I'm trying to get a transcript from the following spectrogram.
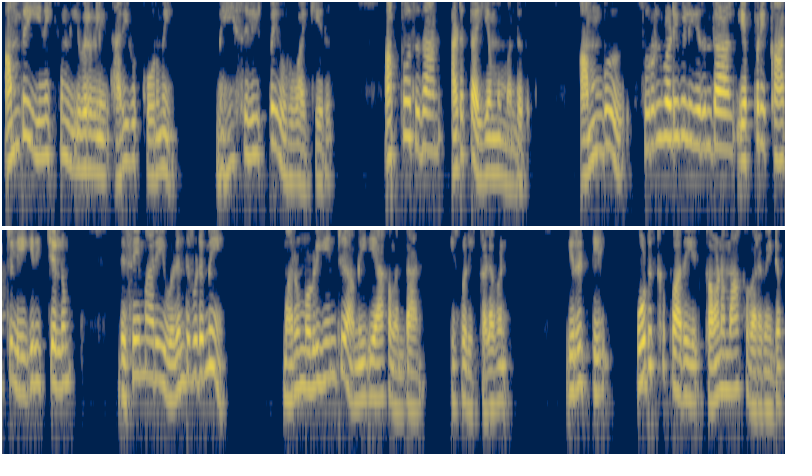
அம்பை இணைக்கும் இவர்களின் அறிவு கூர்மை மெய்சிலிர்ப்பை உருவாக்கியது. அப்போதுதான் அடுத்த ஐயமும் வந்தது. அம்பு சுருள் வடிவில் இருந்தால் எப்படி காற்றில் எகிரிச் செல்லும்? திசை மாறி விழுந்து விடுமே. மறுமொழியின்றி அமைதியாக வந்தான் இகுழிக்கிழவன் இருட்டில் ஒடுக்கு பாதையில் கவனமாக வர வேண்டும்.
